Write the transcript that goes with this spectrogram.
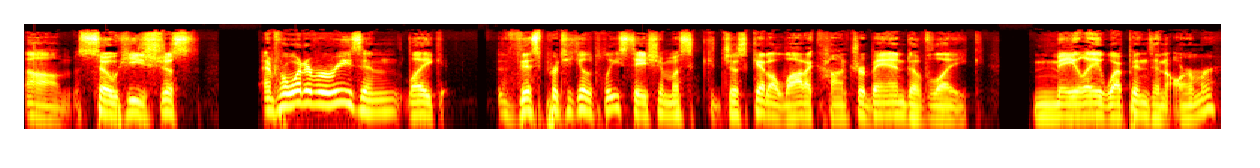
Um, so he's just and for whatever reason, like this particular police station must just get a lot of contraband of like melee weapons and armor.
